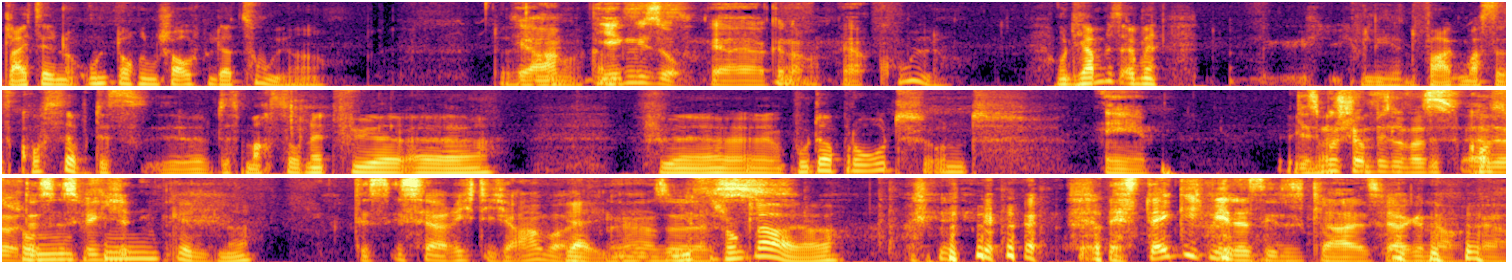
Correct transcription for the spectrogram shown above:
gleichzeitig und noch einen Schauspiel dazu, ja. Das ist ja, irgendwie so. Ja, ja, genau. Ja. Cool. Und die haben das, ich meine, ich will nicht fragen, was das kostet, aber das, das machst du doch nicht für, für Butterbrot und. Nee, Das muss schon ein bisschen was- Das also das ist wirklich- Geld, ne? das ist ja richtig Arbeit. Ja, ne? also mir ist das schon klar, ja. Das denke ich mir, dass dir das klar ist, ja, genau. Ja.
